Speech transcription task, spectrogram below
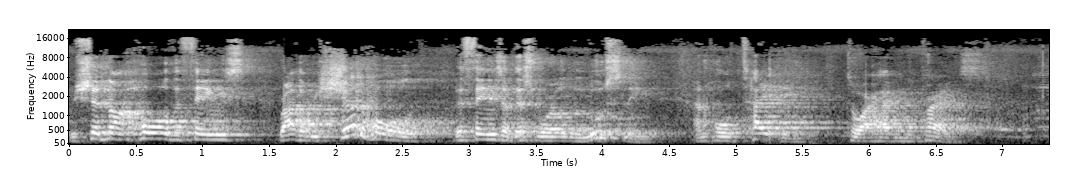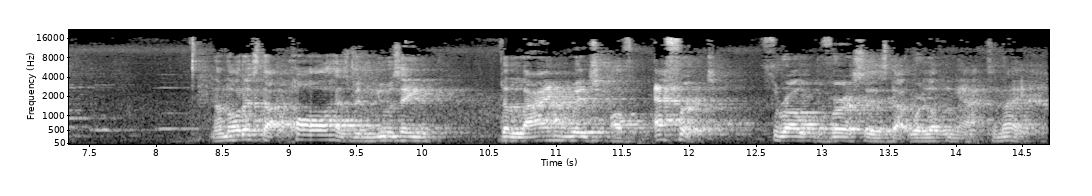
We should not hold the things, rather, we should hold the things of this world loosely and hold tightly to our heavenly prize. Now, notice that Paul has been using the language of effort throughout the verses that we're looking at tonight.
